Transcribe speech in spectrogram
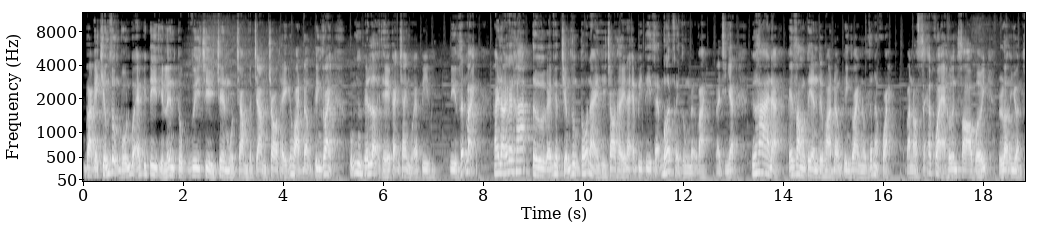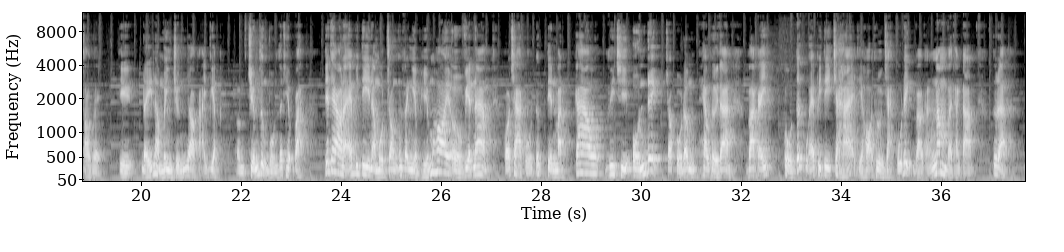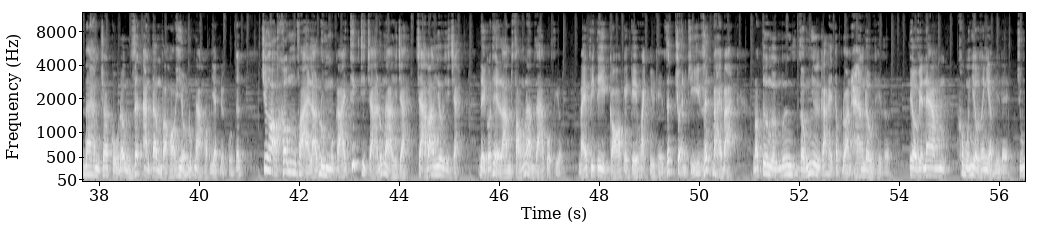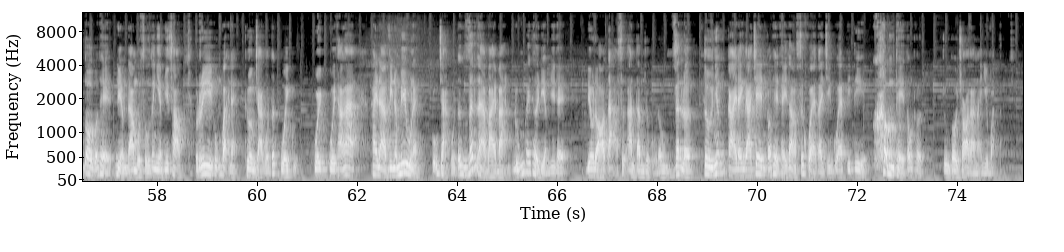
và cái chiếm dụng vốn của FPT thì liên tục duy trì trên 100% cho thấy cái hoạt động kinh doanh cũng như cái lợi thế cạnh tranh của FPT rất mạnh. Hay nói cách khác, từ cái việc chiếm dụng tốt này thì cho thấy là FPT sẽ bớt phải dùng nợ vay là chính nhất. Thứ hai là cái dòng tiền từ hoạt động kinh doanh nó rất là khỏe và nó sẽ khỏe hơn so với lợi nhuận sau thuế. Thì đấy là minh chứng cho cái việc um, chiếm dụng vốn rất hiệu quả. Tiếp theo là FPT là một trong những doanh nghiệp hiếm hoi ở Việt Nam có trả cổ tức tiền mặt cao duy trì ổn định cho cổ đông theo thời gian. Và cái cổ tức của FPT trả ấy, thì họ thường trả cố định vào tháng 5 và tháng 8 tức là làm cho cổ đông rất an tâm và họ hiểu lúc nào họ nhận được cổ tức. Chứ họ không phải là đùng một cái thích thì trả lúc nào thì trả. Trả bao nhiêu thì trả để có thể làm sóng làm giá cổ phiếu. Mà FPT có cái kế hoạch như thế rất chuẩn chỉ rất bài bản. Nó tương ứng với giống như các cái tập đoàn hàng đầu thế giới thì ở Việt Nam không có nhiều doanh nghiệp như thế. Chúng tôi có thể điểm ra một số doanh nghiệp như sau. Ri cũng vậy này thường trả cổ tức cuối cuối cuối tháng 2 hay là vinamilk này cũng trả cổ tức rất là bài bản đúng cái thời điểm như thế. Điều đó tạo sự an tâm cho cổ đông rất lớn. Từ những cái đánh giá trên có thể thấy rằng sức khỏe tài chính của fpt không thể tốt hơn. Chúng tôi cho rằng là như vậy.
